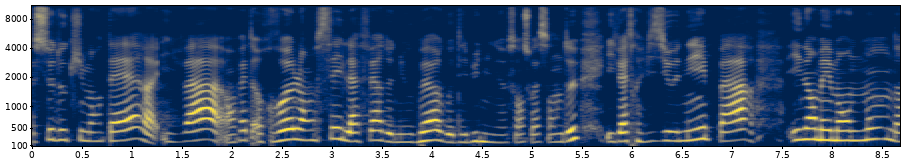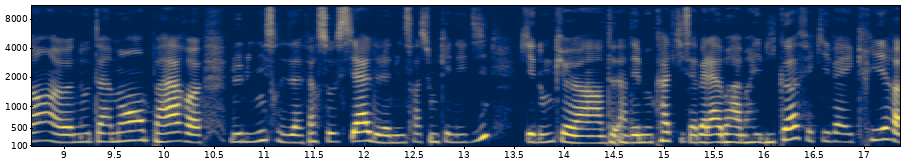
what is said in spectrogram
ce documentaire, il va en fait relancer l'affaire de Newburgh au début de 1962. Il va être visionné par énormément de monde, hein, euh, notamment par euh, le ministre des Affaires sociales de l'administration Kennedy, qui est donc euh, un, démocrate qui s'appelle Abraham Ribikoff et qui va écrire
